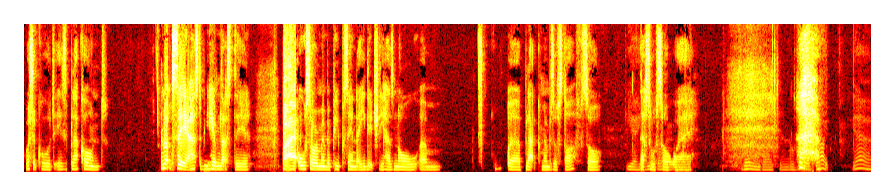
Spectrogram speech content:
what's it called? Is black owned. Not to say it has to be him. That's the. But I also remember people saying that he literally has no um, uh, black members of staff. So Yeah, that's also why. Very embarrassing. Very. Yeah.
